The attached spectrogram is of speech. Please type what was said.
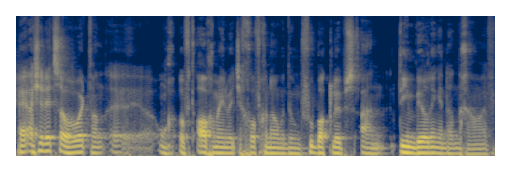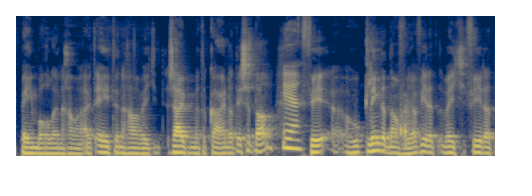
Hey, als je dit zo hoort, van, eh, onge- over het algemeen een beetje grof genomen doen voetbalclubs aan teambuilding. En dan gaan we even paintballen en dan gaan we uit eten en dan gaan we een beetje zuipen met elkaar. En dat is het dan. Ja. Je- eh, hoe klinkt dat dan voor jou? Vind je dat, een beetje, vind je dat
